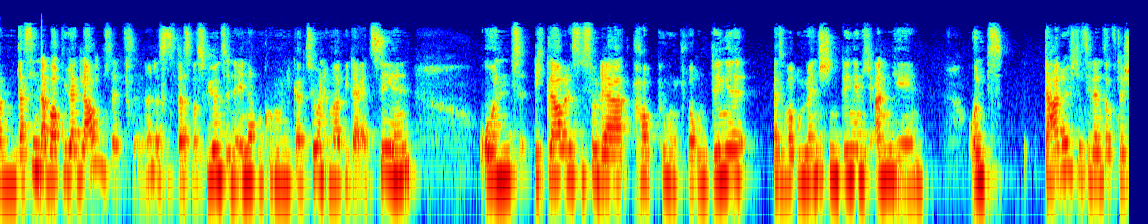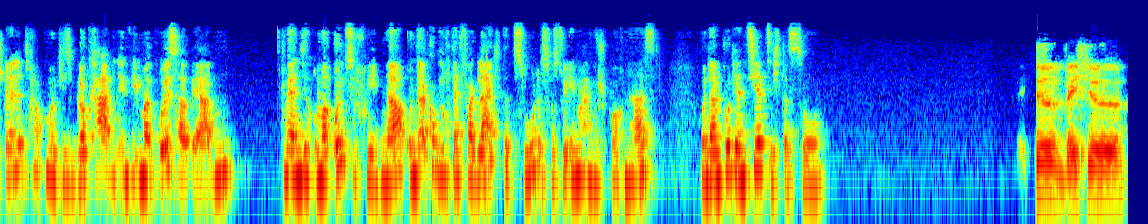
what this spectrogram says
Ähm, das sind aber auch wieder Glaubenssätze. Ne? Das ist das, was wir uns in der inneren Kommunikation immer wieder erzählen. Und ich glaube, das ist so der Hauptpunkt, warum Dinge, also warum Menschen Dinge nicht angehen. Und dadurch, dass sie dann so auf der Stelle tappen und diese Blockaden irgendwie immer größer werden, werden sie auch immer unzufriedener. Und da kommt noch der Vergleich dazu, das, was du eben angesprochen hast. Und dann potenziert sich das so welche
